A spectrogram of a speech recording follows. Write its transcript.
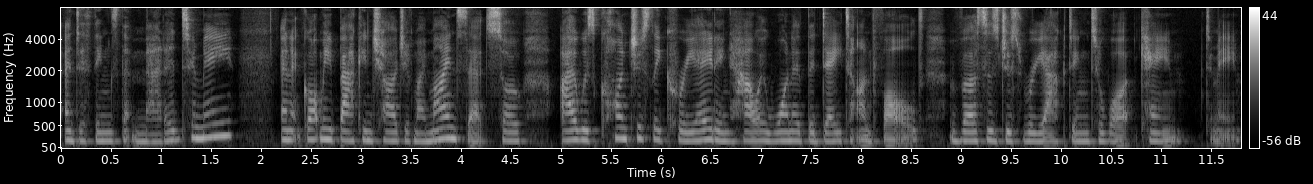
and to things that mattered to me. And it got me back in charge of my mindset. So I was consciously creating how I wanted the day to unfold versus just reacting to what came to me.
